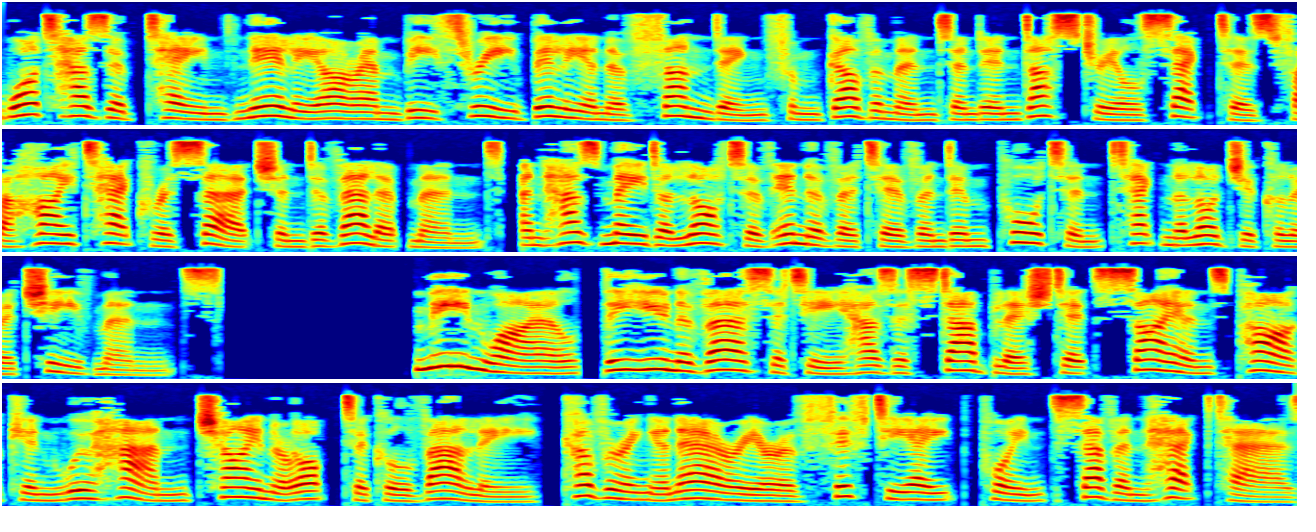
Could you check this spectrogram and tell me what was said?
WUT has obtained nearly RMB 3 billion of funding from government and industrial sectors for high-tech research and development, and has made a lot of innovative and important technological achievements. Meanwhile, the university has established its science park in Wuhan China Optical Valley, covering an area of 58.7 hectares,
